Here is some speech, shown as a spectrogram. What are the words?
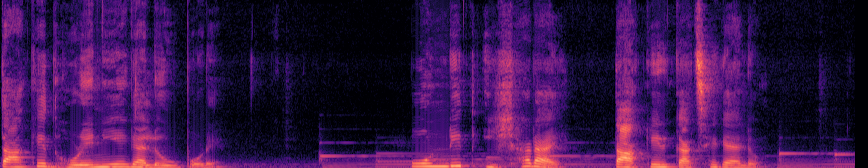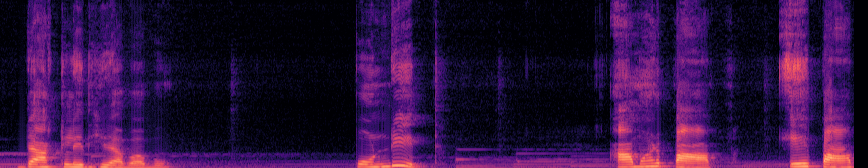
তাকে ধরে নিয়ে গেল উপরে। পণ্ডিত ইশারায় তাকের কাছে গেল। ডাকলে ধীরাবাবু। পণ্ডিত, আমার পাপ, এ পাপ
